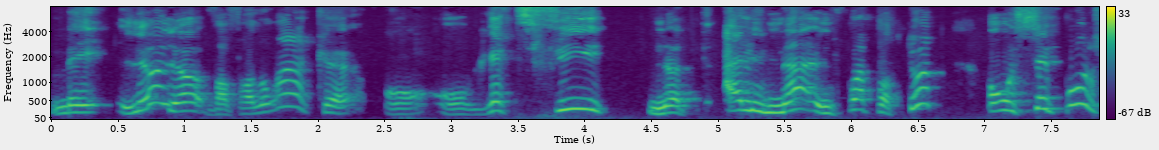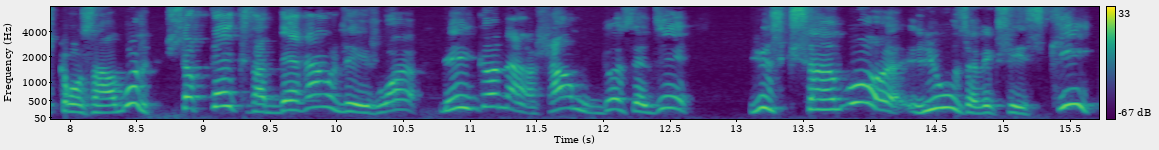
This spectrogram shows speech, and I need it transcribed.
Mais là, là, va falloir qu'on on rectifie notre aliment une fois pour toutes. On sait pas ce qu'on s'en va. Je suis certain que ça dérange les joueurs. Les gars dans la chambre, le gars se dit, est-ce qu'il s'en va, Hughes, avec ses skis?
